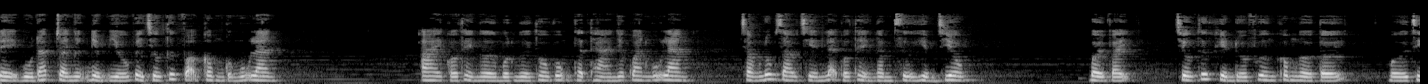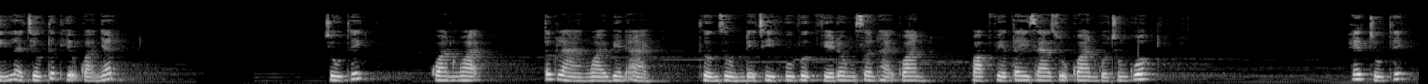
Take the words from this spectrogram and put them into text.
để bù đắp cho những điểm yếu về chiêu thức võ công của ngũ lang. Ai có thể ngờ một người thô vụng thật thà như quan ngũ lang trong lúc giao chiến lại có thể ngầm sự hiểm chiêu. Bởi vậy, chiêu thức khiến đối phương không ngờ tới mới chính là chiêu thức hiệu quả nhất. Chú thích Quan ngoại tức là ngoài biên ải thường dùng để chỉ khu vực phía đông Sơn Hải Quan hoặc phía tây Gia Dụ Quan của Trung Quốc. Hết chú thích.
